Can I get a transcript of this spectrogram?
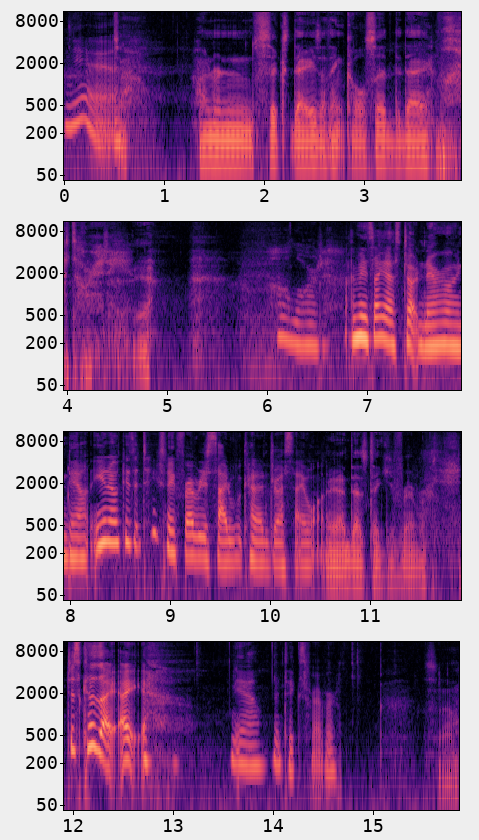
yeah. So- 106 days, I think Cole said today. What already? Yeah. Oh Lord! I mean, so I gotta start narrowing down. You know, because it takes me forever to decide what kind of dress I want. Yeah, it does take you forever. Just because I, I, yeah, it takes forever. So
